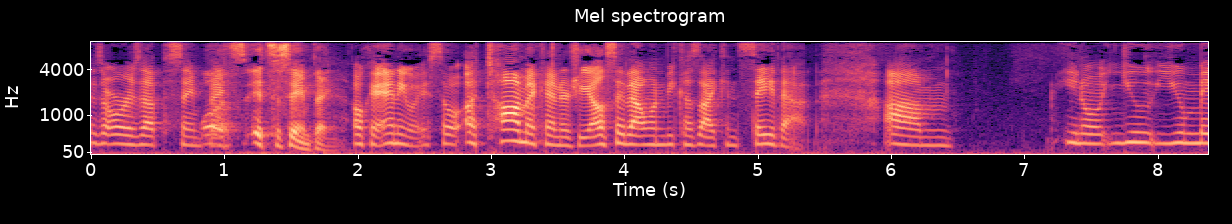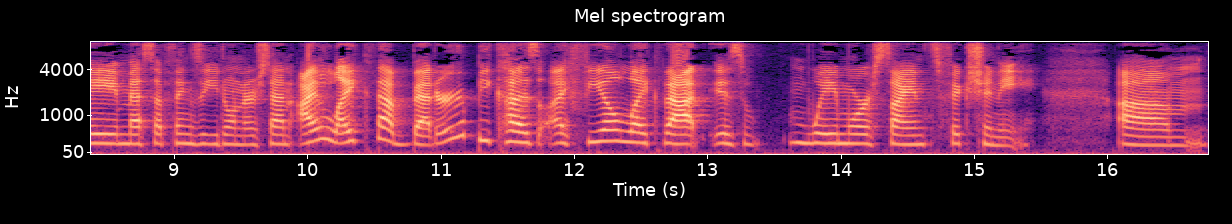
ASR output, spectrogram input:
Is it, or is that the same Well, thing? it's, it's the same thing. Okay, anyway, so atomic energy. I'll say that one because I can say that. Um, you know, you you may mess up things that you don't understand. I like that better because I feel like that is way more science fictiony. Um,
